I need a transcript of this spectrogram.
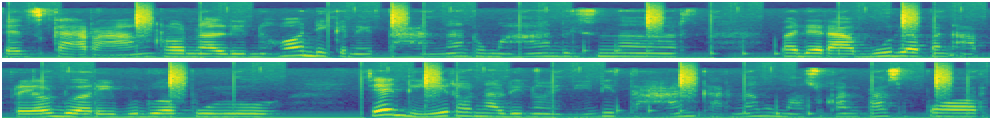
dan sekarang Ronaldinho dikenai tahanan rumahan listeners pada Rabu 8 April 2020 jadi Ronaldinho ini ditahan karena memasukkan paspor.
